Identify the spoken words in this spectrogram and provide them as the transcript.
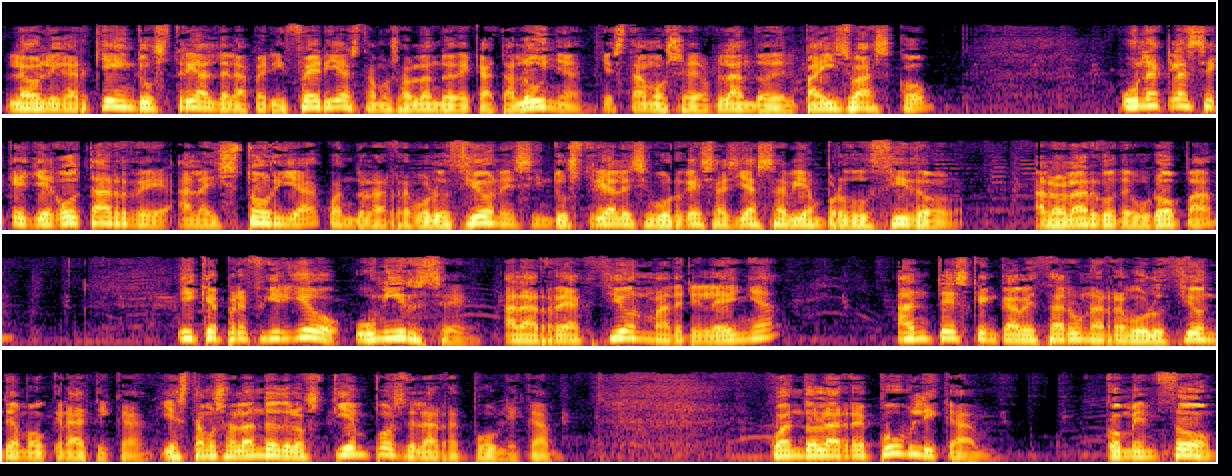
la oligarquía industrial de la periferia, estamos hablando de Cataluña y estamos hablando del País Vasco, una clase que llegó tarde a la historia, cuando las revoluciones industriales y burguesas ya se habían producido a lo largo de Europa, y que prefirió unirse a la reacción madrileña antes que encabezar una revolución democrática. Y estamos hablando de los tiempos de la República. Cuando la República comenzó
